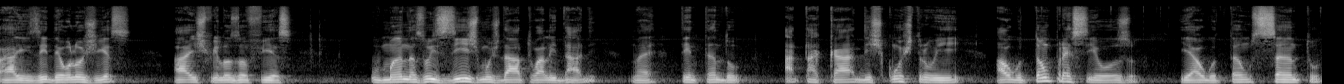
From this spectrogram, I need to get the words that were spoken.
as ideologias, as filosofias humanas, os ismos da atualidade, não é? tentando atacar, desconstruir algo tão precioso e algo tão santo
